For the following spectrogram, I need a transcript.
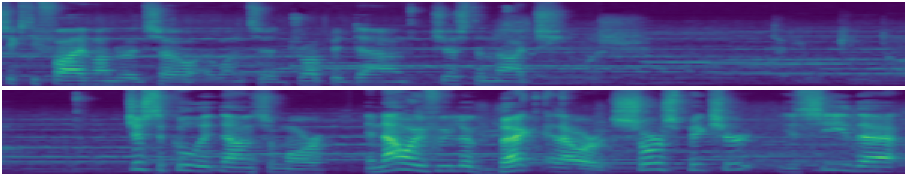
6500 so I want to drop it down just a notch just to cool it down some more. And now if we look back at our source picture, you see that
